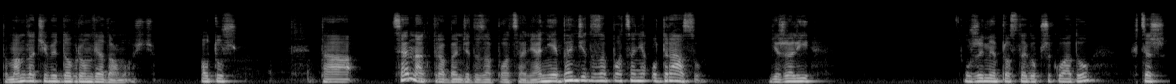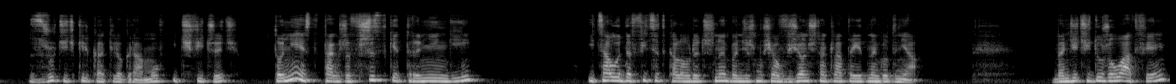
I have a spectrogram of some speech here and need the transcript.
to mam dla ciebie dobrą wiadomość. Otóż ta cena, która będzie do zapłacenia, nie będzie do zapłacenia od razu. Jeżeli użyjmy prostego przykładu, chcesz zrzucić kilka kilogramów i ćwiczyć, to nie jest tak, że wszystkie treningi i cały deficyt kaloryczny będziesz musiał wziąć na klatę jednego dnia. Będzie ci dużo łatwiej,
